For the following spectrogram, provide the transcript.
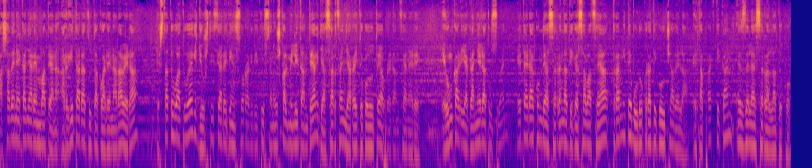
pasaden ekainaren batean argitaratutakoaren arabera, Estatu batuek justiziarekin zorrak dituzten euskal militanteak jazartzen jarraituko dute aurrerantzean ere. Egunkariak gaineratu zuen eta erakundea zerrendatik ezabatzea tramite burokratiko hutsa dela eta praktikan ez dela ezer aldatuko.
